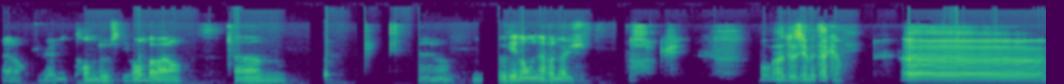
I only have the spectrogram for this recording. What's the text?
Alors, tu lui as mis 32, ce qui est vraiment pas mal. Hein. Euh... alors, Ok, non, il n'a pas de malus. Oh, bon bah deuxième attaque. Hein. Euh...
